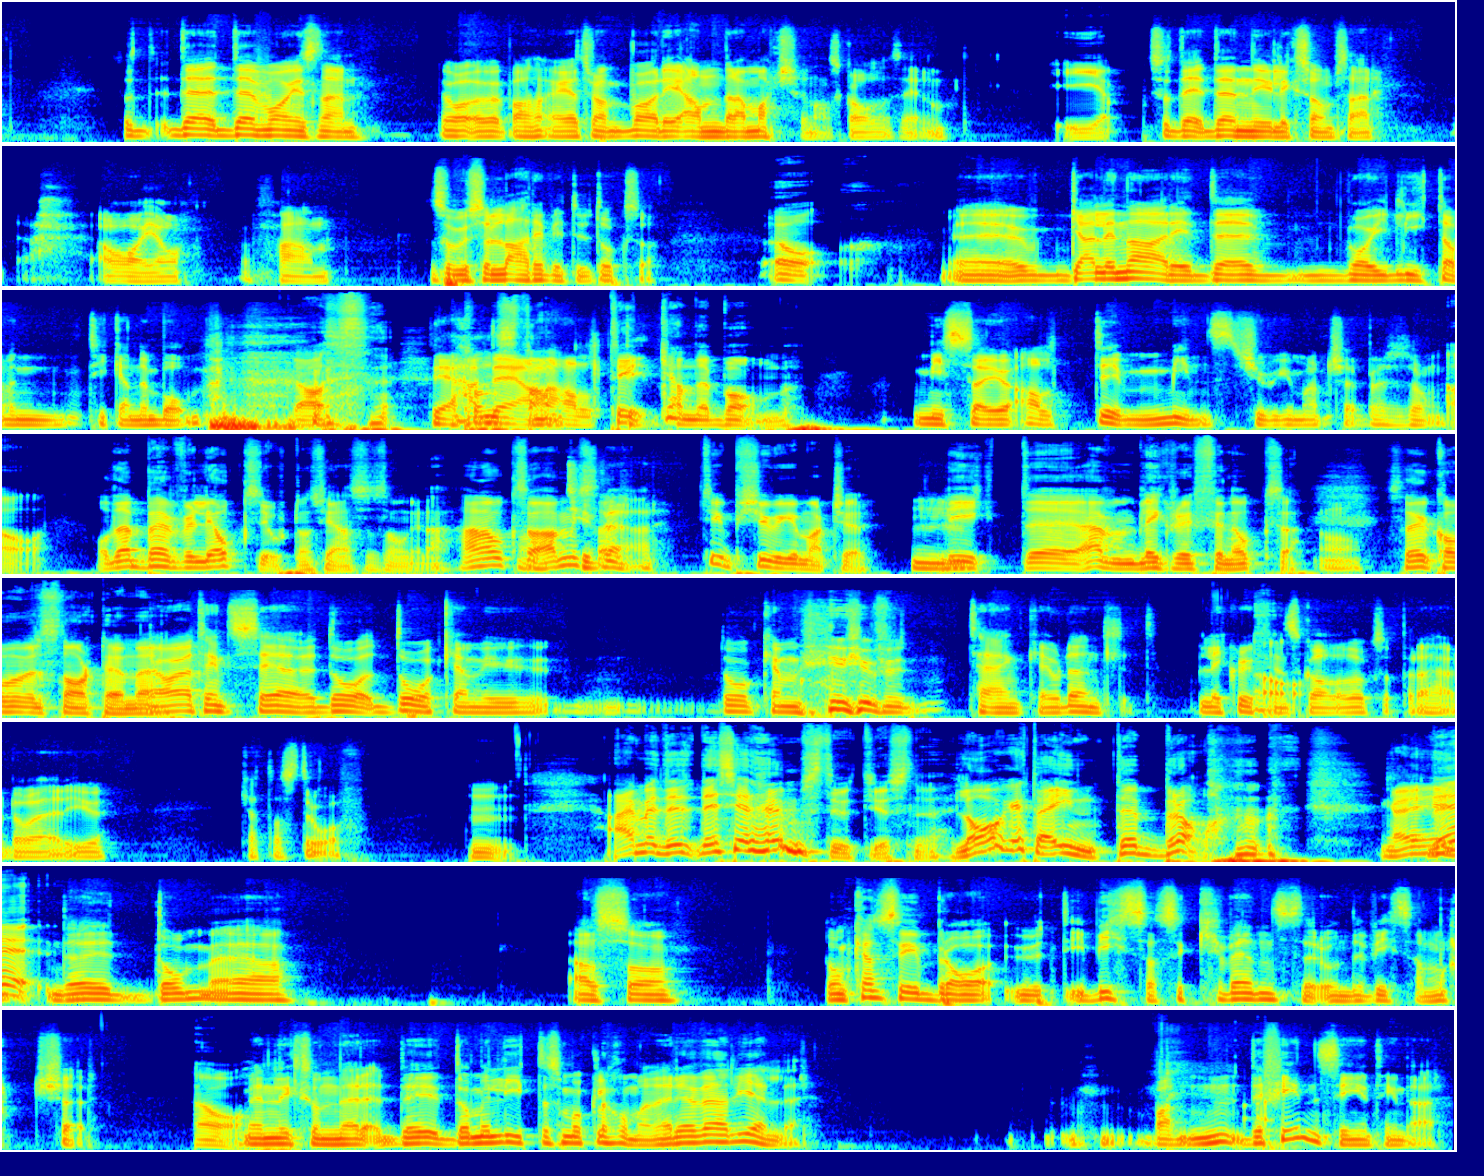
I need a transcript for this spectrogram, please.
Så det, det var ju en sån här, det var, jag tror var det i andra matchen han skadade sig. Ja. Så det, den är ju liksom så här, ja, ja, fan. Det såg ju så larvigt ut också. Ja. Eh, Gallinari, det var ju lite av en tickande bomb. ja. Det, det är han alltid. tickande bomb. Missar ju alltid minst 20 matcher per säsong. Ja. Och det har Beverly också gjort de senaste säsongerna. Han har också, Ja, han missar tyvärr. typ 20 matcher. Mm. Likt eh, även Blake Griffin också. Ja. Så det kommer väl snart det med. Ja, jag tänkte säga, då, då kan vi ju... Då kan vi ju tanka ordentligt. Blake Griffin Ja. skadad också på det här, då är det ju katastrof. Nej men det, det ser hemskt ut just nu. Laget är inte bra. Nej, Det- det, de är... Alltså, de kan se bra ut i vissa sekvenser under vissa matcher. Ja. Men liksom, när det, de är lite som Oklahoma, när det väl gäller. Bara, det finns ingenting där.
